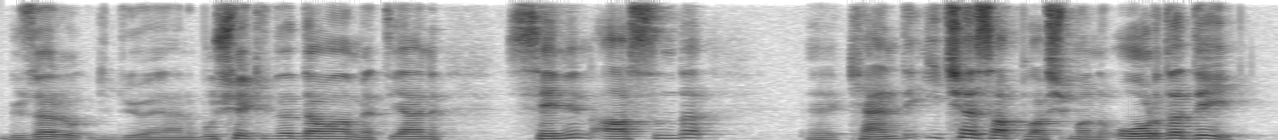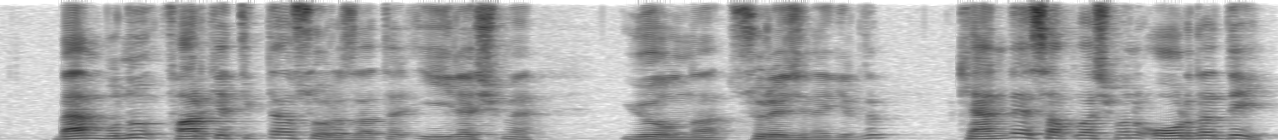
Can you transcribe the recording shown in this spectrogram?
Güzel gidiyor yani. Bu şekilde devam et. Yani senin aslında e, kendi iç hesaplaşmanı orada değil. Ben bunu fark ettikten sonra zaten iyileşme yoluna sürecine girdim. Kendi hesaplaşmanı orada değil.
